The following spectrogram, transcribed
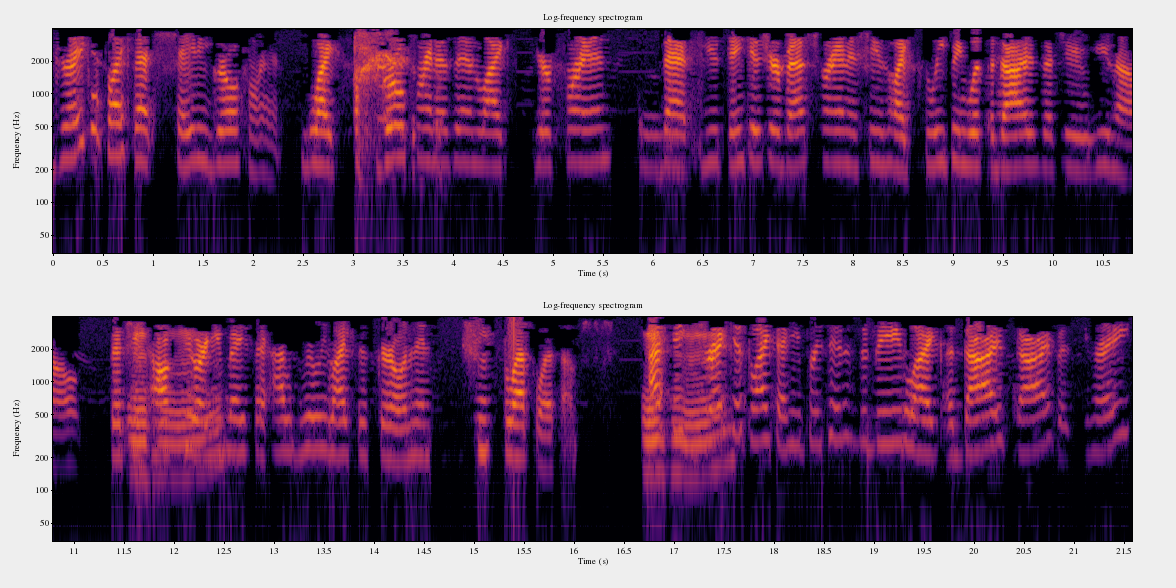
Drake is like that shady girlfriend. Like girlfriend as in like your friend that you think is your best friend and she's like sleeping with the guys that you, you know, that you talk to or mm-hmm. you may say, I really like this girl and then she slept with him. I think. Drake mm-hmm. is like that. He pretends to be like a guy's guy, but Drake,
